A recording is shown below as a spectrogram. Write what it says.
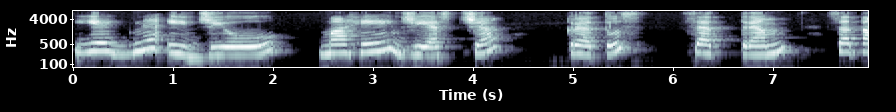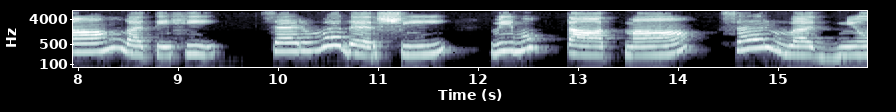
యజ్ఞ ఇజ్యో మహేజ్యశ్చ క్రతుస్ సత్రం सताङ्गतिः सर्वदर्शी विमुक्तात्मा सर्वज्ञो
